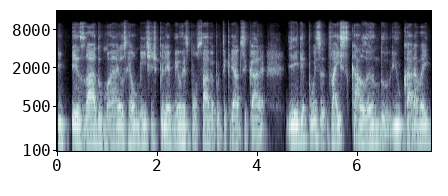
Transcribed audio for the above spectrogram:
que pesado. O Miles realmente, tipo, ele é meio responsável por ter criado esse cara. E aí depois vai escalando e o cara vai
